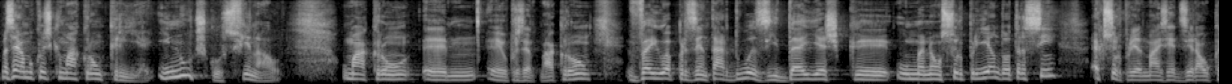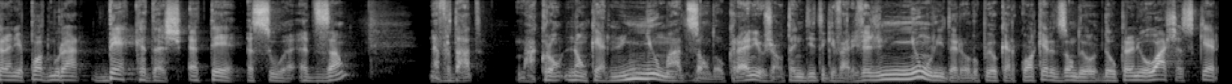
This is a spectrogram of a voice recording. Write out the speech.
Mas era uma coisa que o Macron queria. E no discurso final, o Macron, eh, o presidente Macron, veio apresentar duas ideias que uma não surpreende, outra sim. A que surpreende mais é dizer à Ucrânia pode demorar décadas até a sua adesão. Na verdade, Macron não quer nenhuma adesão da Ucrânia, eu já o tenho dito aqui várias vezes, nenhum líder europeu quer qualquer adesão da Ucrânia ou acha sequer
